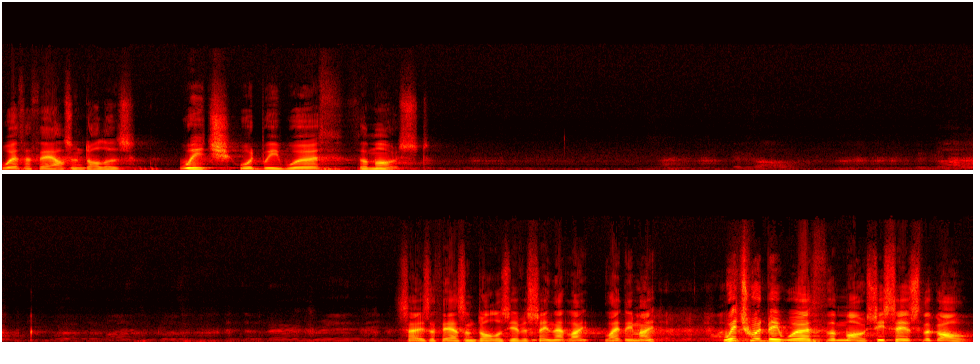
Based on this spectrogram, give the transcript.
worth $1,000, which would be worth the most? Says a $1,000. You ever seen that late, lately, mate? Which would be worth the most? He says the gold.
